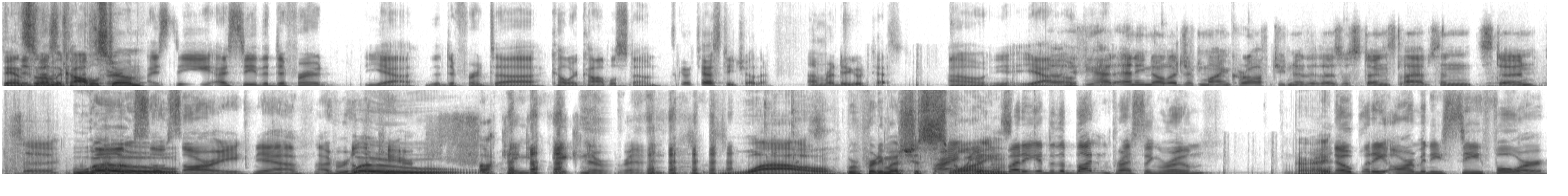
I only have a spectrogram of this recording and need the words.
Yep. Is Dancing on the cobblestone? I see. I see the different. Yeah, the different uh, color cobblestone. Let's go test each other. I'm ready to go test. Oh yeah, yeah. Uh, okay. If you had any knowledge of Minecraft, you'd know that those were stone slabs and stone. So Whoa. Oh, I'm so sorry. Yeah, I really care. Whoa. fucking ignorant. Wow. We're pretty much just All right, swine. everybody into the button pressing room. All right. Nobody Armini C4.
